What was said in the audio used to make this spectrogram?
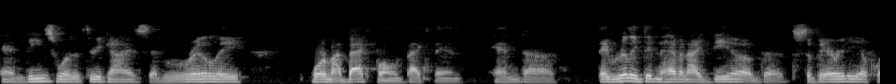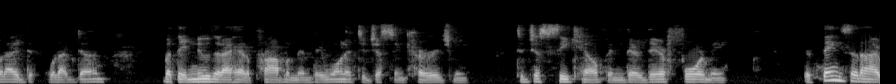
And these were the three guys that really were my backbone back then. And uh, they really didn't have an idea of the severity of what I what I've done, but they knew that I had a problem, and they wanted to just encourage me to just seek help, and they're there for me. The things that I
